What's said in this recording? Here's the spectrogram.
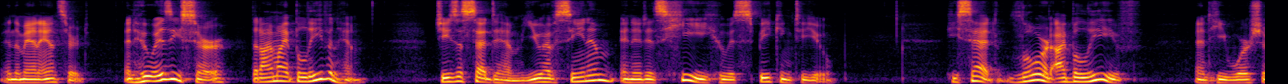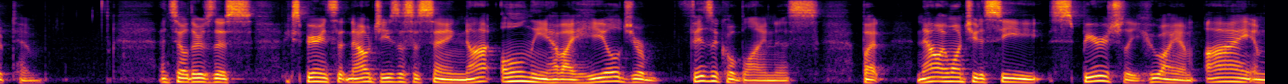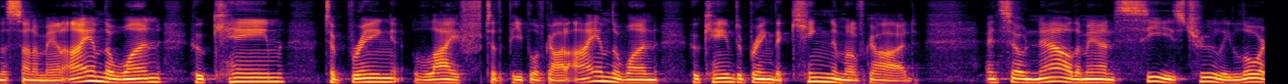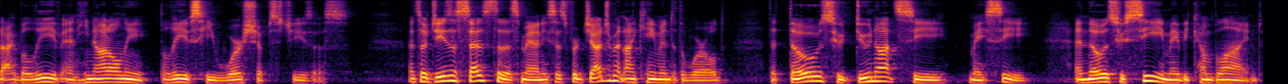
And the man answered, And who is he, sir, that I might believe in him? Jesus said to him, You have seen him, and it is he who is speaking to you. He said, Lord, I believe. And he worshiped him. And so there's this experience that now Jesus is saying, Not only have I healed your physical blindness, but now I want you to see spiritually who I am. I am the Son of Man. I am the one who came to bring life to the people of God. I am the one who came to bring the kingdom of God. And so now the man sees truly, Lord, I believe. And he not only believes, he worships Jesus. And so Jesus says to this man, He says, For judgment I came into the world, that those who do not see may see, and those who see may become blind.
